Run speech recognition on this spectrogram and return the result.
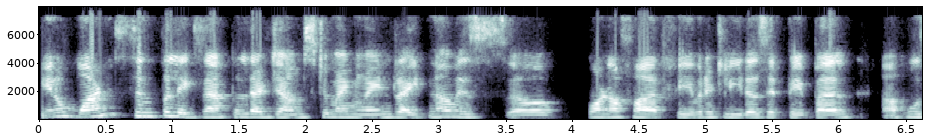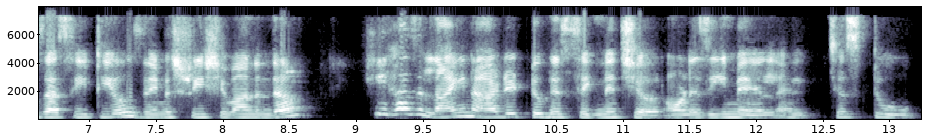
You know, one simple example that jumps to my mind right now is. Uh, one of our favorite leaders at PayPal, uh, who's our CTO. His name is Sri Shivananda he has a line added to his signature on his email and just to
